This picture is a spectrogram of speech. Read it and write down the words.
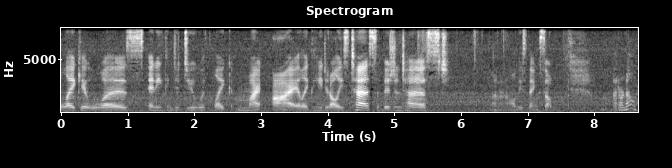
like it was anything to do with like my eye. Like he did all these tests, a vision test, I don't know, all these things. So I don't know.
